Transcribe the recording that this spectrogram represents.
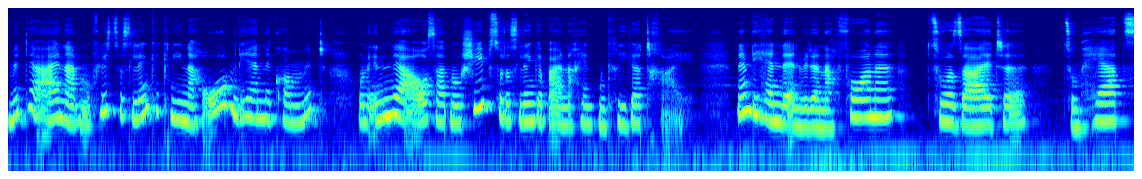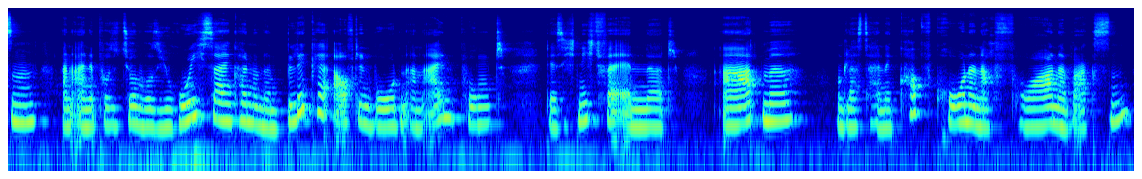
Mit der Einatmung fließt das linke Knie nach oben, die Hände kommen mit und in der Ausatmung schiebst du das linke Bein nach hinten, Krieger 3. Nimm die Hände entweder nach vorne, zur Seite, zum Herzen, an eine Position, wo sie ruhig sein können und dann blicke auf den Boden an einen Punkt, der sich nicht verändert. Atme und lass deine Kopfkrone nach vorne wachsen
